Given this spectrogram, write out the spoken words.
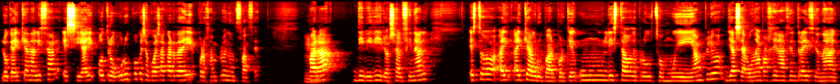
lo que hay que analizar es si hay otro grupo que se pueda sacar de ahí, por ejemplo, en un facet, para dividir. O sea, al final esto hay, que agrupar porque un listado de productos muy amplio, ya sea con una paginación tradicional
